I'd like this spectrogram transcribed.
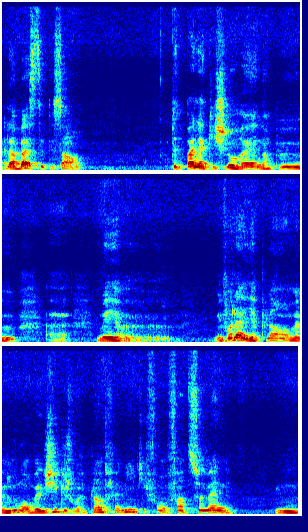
à la base, c'était ça. Hein peut-être pas la quiche lorraine, un peu, euh, mais, euh, mais voilà, il y a plein, même nous en Belgique, je vois plein de familles qui font en fin de semaine une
